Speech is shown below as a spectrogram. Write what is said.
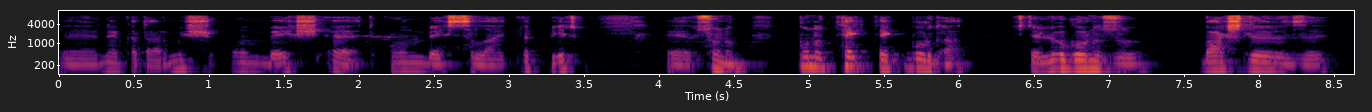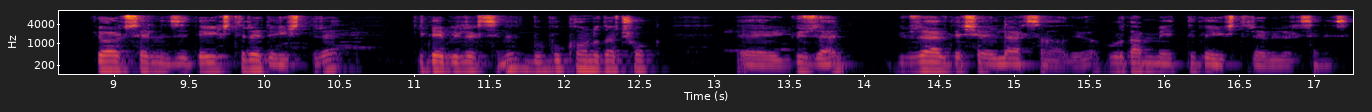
e, ne kadarmış? 15 evet 15 slaytlık bir e, sunum. Bunu tek tek burada işte logonuzu, başlığınızı, görselinizi değiştire değiştire gidebilirsiniz. Bu bu konuda çok e, güzel. Güzel de şeyler sağlıyor. Buradan metni değiştirebilirsiniz.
